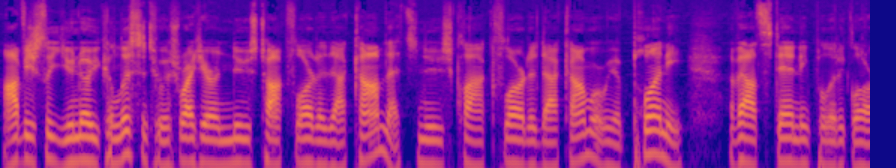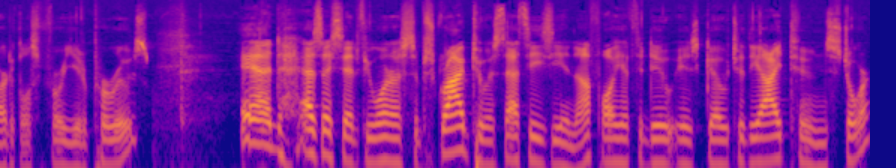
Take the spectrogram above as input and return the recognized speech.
Obviously, you know you can listen to us right here on newstalkflorida.com. That's newstalkflorida.com, where we have plenty of outstanding political articles for you to peruse. And as I said, if you want to subscribe to us, that's easy enough. All you have to do is go to the iTunes Store,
